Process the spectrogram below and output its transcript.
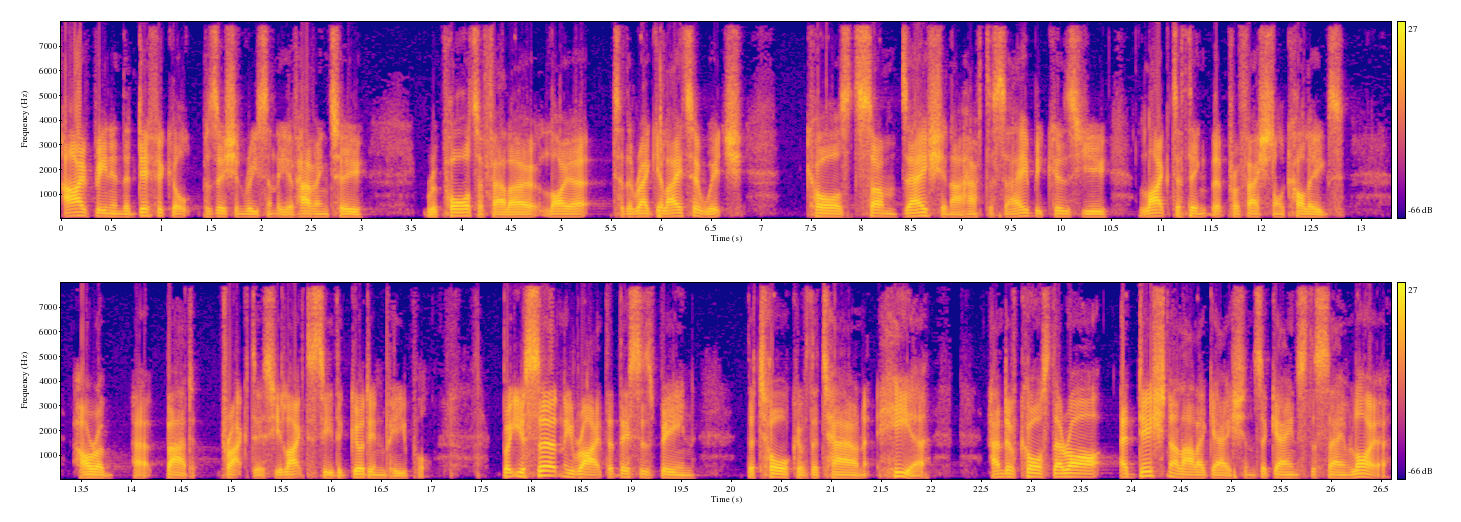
I've been in the difficult position recently of having to report a fellow lawyer to the regulator, which caused some zation, I have to say, because you like to think that professional colleagues are a, a bad practice. You like to see the good in people. But you're certainly right that this has been the talk of the town here. And of course, there are additional allegations against the same lawyer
